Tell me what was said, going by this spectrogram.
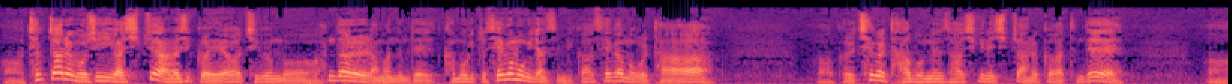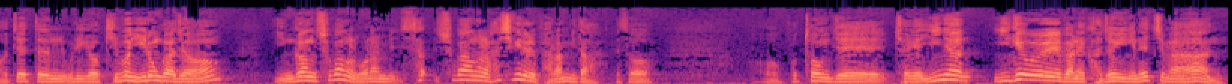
어, 책자를 보시기가 쉽지 않으실 거예요. 지금 뭐 한 달 남았는데 과목이 또 세 과목이지 않습니까? 세 과목을 다 어, 그 책을 다 보면서 하시기는 쉽지 않을 것 같은데 어, 어쨌든 우리가 기본 이론 과정 인강 수강을 원합니다. 수강을 하시기를 바랍니다. 그래서 어, 보통 이제 저희가 2년 2개월간의 과정이긴 했지만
